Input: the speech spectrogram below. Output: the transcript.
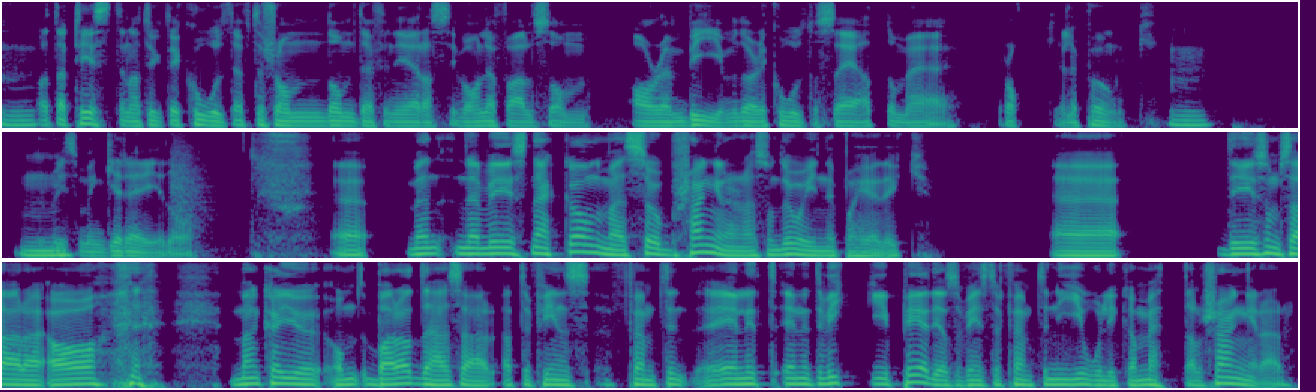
Mm. att artisterna tyckte det är coolt eftersom de definieras i vanliga fall som R&B men då är det coolt att säga att de är rock eller punk. Mm. Det Mm. blir som en grej då. Eh, Men när vi snackar om de här subgenrerna som du var inne på Hedik. Eh, det är ju som så här, ja, man kan ju, om bara det här så här att det finns 50, enligt, enligt Wikipedia så finns det 59 olika metalgenrer.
